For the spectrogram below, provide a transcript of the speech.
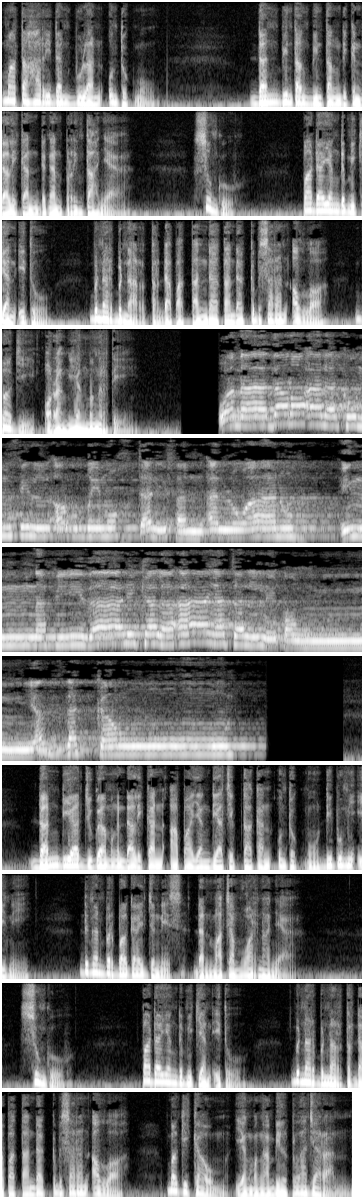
matahari dan bulan untukmu, dan bintang-bintang dikendalikan dengan perintahnya. Sungguh, pada yang demikian itu, benar-benar terdapat tanda-tanda kebesaran Allah bagi orang yang mengerti. وما ذرأ لكم في الأرض مختلفا ألوانه Inna fi dhalika liqaumin. Dan dia juga mengendalikan apa yang dia ciptakan untukmu di bumi ini dengan berbagai jenis dan macam warnanya. Sungguh, pada yang demikian itu, benar-benar terdapat tanda kebesaran Allah bagi kaum yang mengambil pelajaran.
